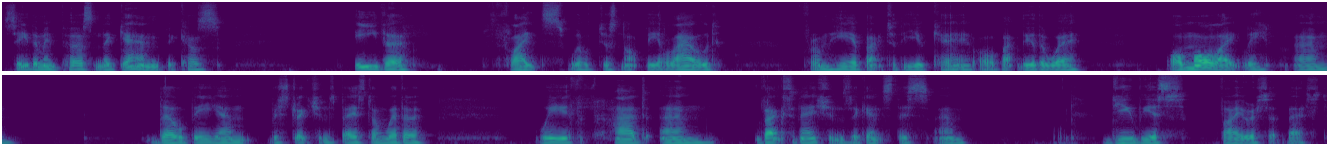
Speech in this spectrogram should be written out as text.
see them in person again because either flights will just not be allowed from here back to the UK or back the other way or more likely, um, there'll be um, restrictions based on whether we've had um, vaccinations against this um, dubious virus at best.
